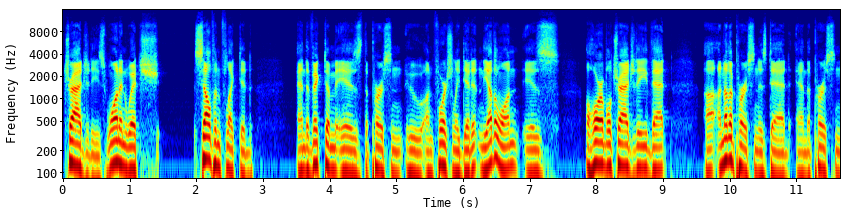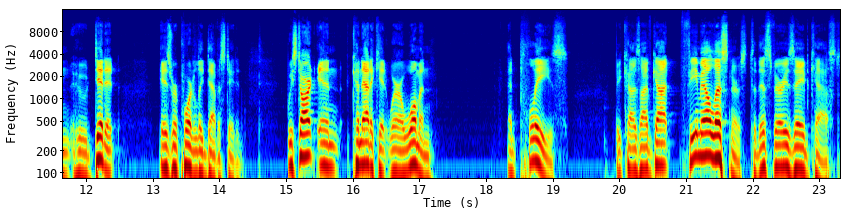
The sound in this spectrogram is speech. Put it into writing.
tragedies. One in which self-inflicted, and the victim is the person who unfortunately did it, and the other one is a horrible tragedy that uh, another person is dead, and the person who did it is reportedly devastated. We start in Connecticut, where a woman, and please because I've got female listeners to this very Czabecast.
